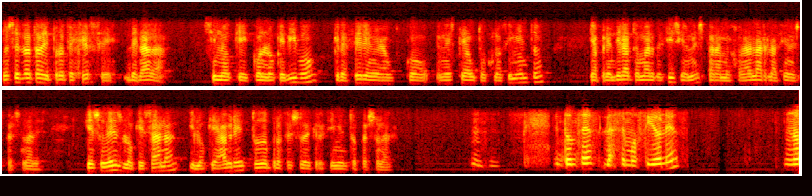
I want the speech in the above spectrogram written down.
No se trata de protegerse de nada, sino que con lo que vivo, crecer en, el, en este autoconocimiento y aprender a tomar decisiones para mejorar las relaciones personales. Que eso es lo que sana y lo que abre todo proceso de crecimiento personal. entonces las emociones no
